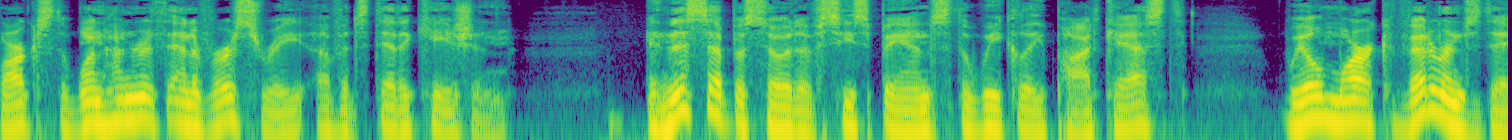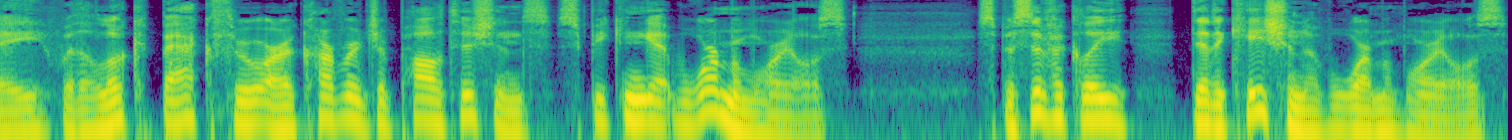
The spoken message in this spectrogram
marks the 100th anniversary of its dedication. In this episode of C SPAN's The Weekly podcast, we'll mark Veterans Day with a look back through our coverage of politicians speaking at war memorials, specifically dedication of war memorials,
